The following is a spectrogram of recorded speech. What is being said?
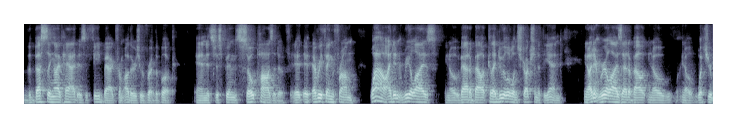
the best thing i've had is the feedback from others who've read the book. And it's just been so positive. It, it, everything from wow i didn't realize you know that about because i do a little instruction at the end you know, I didn't realize that about, you know, you know, what your,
